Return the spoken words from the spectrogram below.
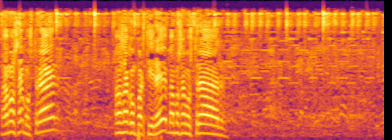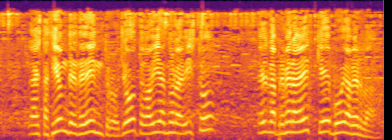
Vamos a mostrar, vamos a compartir, ¿eh? Vamos a mostrar la estación desde dentro. Yo todavía no la he visto, es la primera vez que voy a verla.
